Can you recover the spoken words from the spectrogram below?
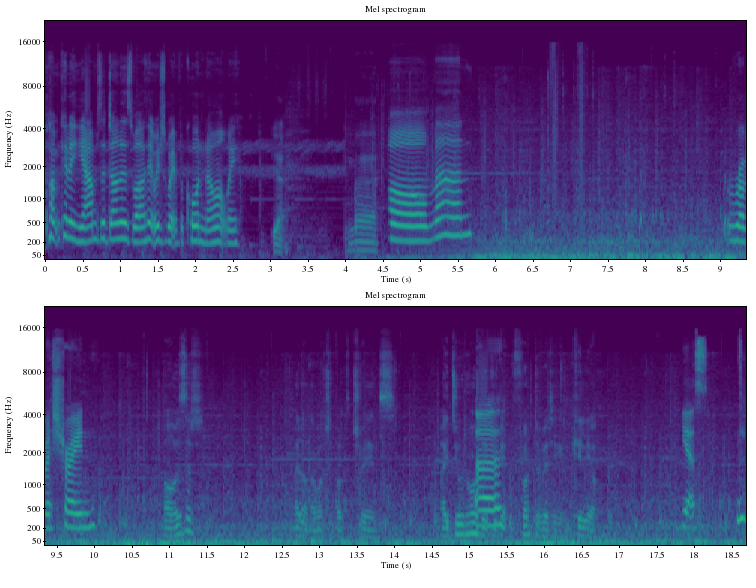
Pumpkin and yams are done as well. I think we're just waiting for corn now, aren't we? Yeah. Oh man. Rubbish train. Oh, is it? I don't know much about the trains. I do know that Uh. if you get in front of it, it can kill you. Yes.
